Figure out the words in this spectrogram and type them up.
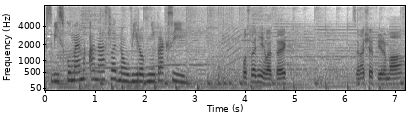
s výzkumem a následnou výrobní praxí. V posledních letech se naše firma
